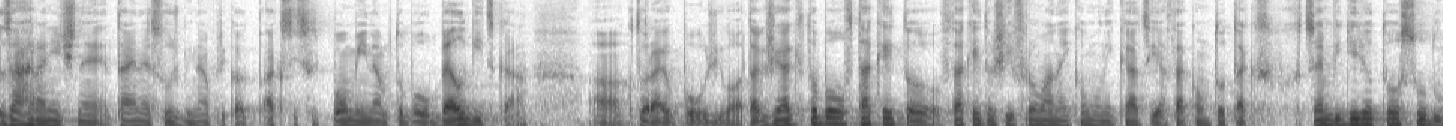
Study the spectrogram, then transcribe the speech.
zahraničné tajné služby, napríklad, ak si spomínam, to bolo belgická, ktorá ju používala. Takže ak to bolo v takejto, v takejto šifrovanej komunikácii a v takomto, tak chcem vidieť od toho súdu.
